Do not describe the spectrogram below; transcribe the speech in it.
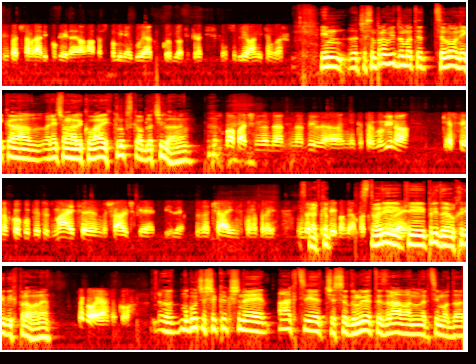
si pač tam radi pogledajo, ali pa spominjajo buja, kako je bilo takrat, ko so bili oni tam gor. In eh, če sem prav videl, imate celo neka, rečemo na rekovajih, klubska oblačila. Ne? Smo pač na- na- naredili eh, neko trgovino, kjer si lahko kupijo tudi majice, šalčke, za čaj in tako naprej. Skratka, stvari, ki pridejo v hribih prav. Ne? Tako ja, tako. Eh, Mogoče še kakšne akcije, če sodelujete zraven, recimo, da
